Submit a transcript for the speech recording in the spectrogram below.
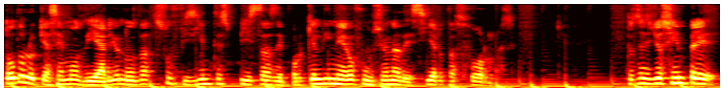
todo lo que hacemos diario nos da suficientes pistas de por qué el dinero funciona de ciertas formas. Entonces yo siempre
